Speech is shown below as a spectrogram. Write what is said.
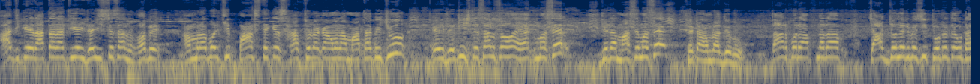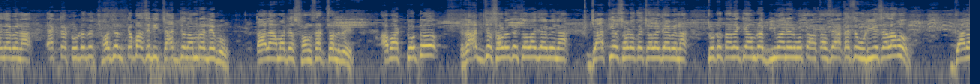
আজকে রাতারাতি এই রেজিস্ট্রেশন হবে। আমরা বলছি পাঁচ থেকে সাতশো টাকা আমরা মাথা পিছু, এই রেজিস্ট্রেশন সহ এক মাসের যেটা মাসে মাসে সেটা আমরা দেব। তারপরে আপনারা চারজনের বেশি টোটোতে ওঠা যাবে না। একটা টোটোতে ছজন ক্যাপাসিটি চারজন আমরা নেব। তাহলে আমাদের সংসার চলবে। আবার টোটো রাজ্য সড়কে চলা যাবে না, জাতীয় সড়কে চলা যাবে না। টোটো তাহলে আমরা বিমানের মতো আকাশে আকাশে উড়িয়ে চালাবো? যারা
